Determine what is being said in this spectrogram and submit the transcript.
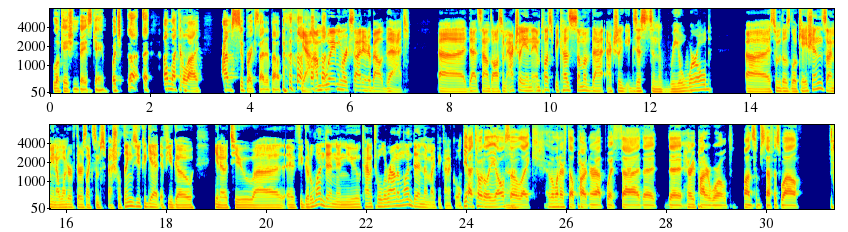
location based game, which uh, uh, I'm not going to lie, I'm super excited about. yeah, I'm way more excited about that. Uh, that sounds awesome, actually, and and plus because some of that actually exists in the real world. Uh, some of those locations. I mean, I wonder if there's like some special things you could get if you go, you know, to uh, if you go to London and you kind of tool around in London. That might be kind of cool. Yeah, totally. Also, Uh, like, I wonder if they'll partner up with uh, the the Harry Potter world on some stuff as well.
